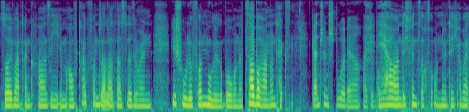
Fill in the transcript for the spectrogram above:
säubert dann quasi im Auftrag von Salazar Slytherin die Schule von Muggelgeborenen, Zauberern und Hexen. Ganz schön stur, der alte Bob. Ja, und ich finde es auch so unnötig, aber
